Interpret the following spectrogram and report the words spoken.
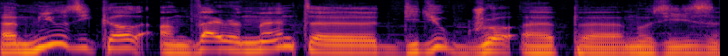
uh, musical environment uh, did you grow up, uh, Moses?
